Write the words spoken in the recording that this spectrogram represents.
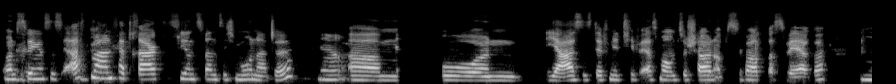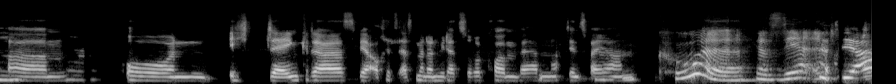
und deswegen ist es erstmal ein Vertrag für 24 Monate. Ja. Ähm, und ja, es ist definitiv erstmal, um zu schauen, ob es überhaupt was wäre. Mhm. Ähm. Und ich denke, dass wir auch jetzt erstmal dann wieder zurückkommen werden nach den zwei Jahren. Cool, ja, sehr interessant, ja.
